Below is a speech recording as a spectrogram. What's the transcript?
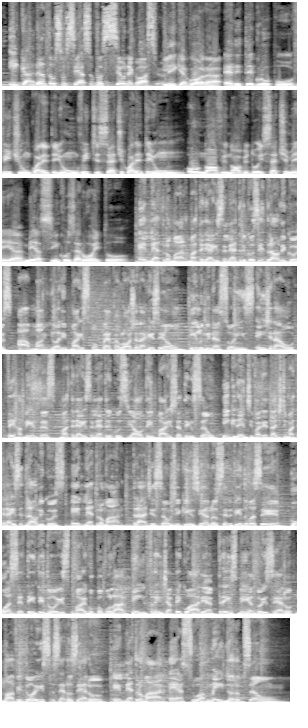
e garanta o sucesso do seu negócio. Ligue agora LT Grupo 2141 2741 ou 99276 6508. Eletromar Materiais Elétricos e Hidráulicos, a maior e mais completa loja da região. Iluminações em geral, ferramentas, materiais elétricos de alta e baixa tensão e grande variedade de materiais hidráulicos. Eletromar, tradição de 15 anos servindo você. Rua 72, Bairro Popular, em frente à Pecuária, 3620-9200. Eletromar é a sua melhor opção.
